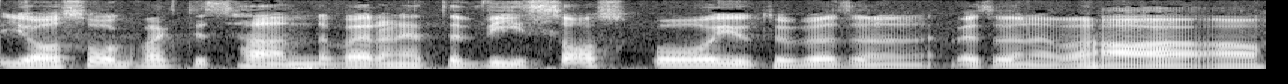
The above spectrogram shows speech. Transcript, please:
jag såg faktiskt han, vad är han heter, Visas på Youtube. Vet du, vet du vem det är va? Ja, ja.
